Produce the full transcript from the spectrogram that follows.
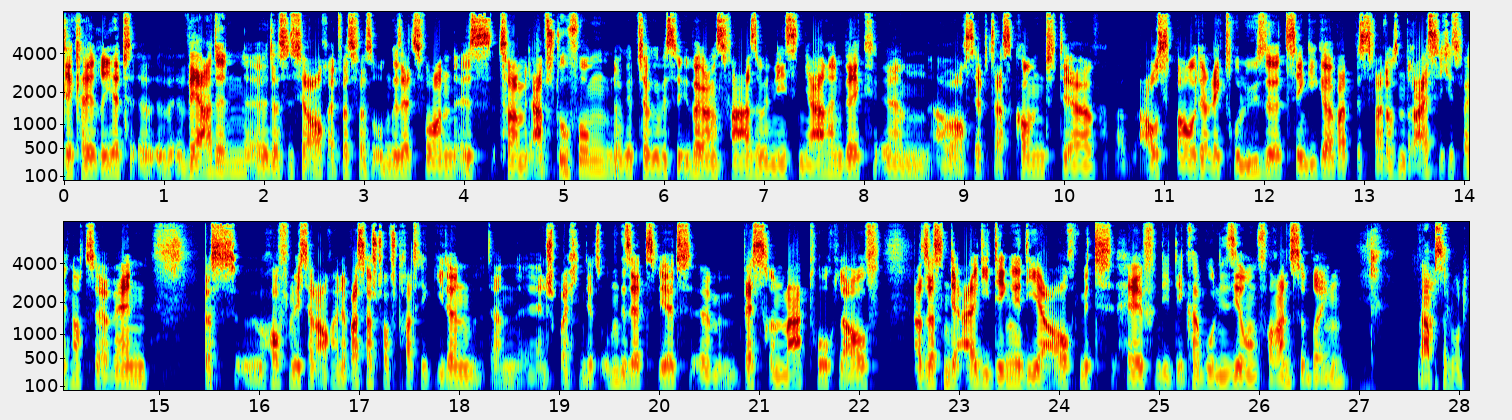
deklariert äh, werden. Äh, das ist ja auch etwas, was umgesetzt worden ist, zwar mit Abstufungen, da gibt es ja gewisse Übergangsphasen über die nächsten Jahre hinweg, ähm, aber auch selbst das kommt. Der Ausbau der Elektrolyse, 10 Gigawatt bis 2030 ist vielleicht noch zu erwähnen, dass äh, hoffentlich dann auch eine Wasserstoffstrategie dann, dann entsprechend jetzt umgesetzt wird, ähm, besseren Markthochlauf. Also das sind ja all die Dinge, die ja auch mithelfen, die Dekarbonisierung voranzubringen. Absolut.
